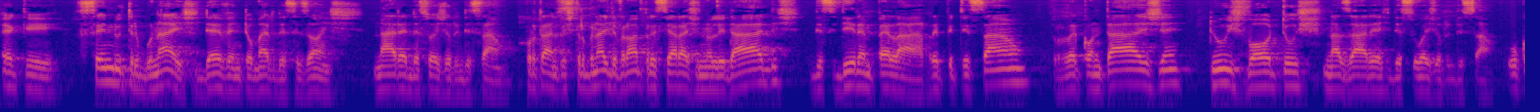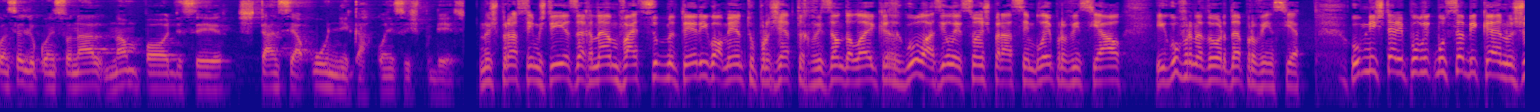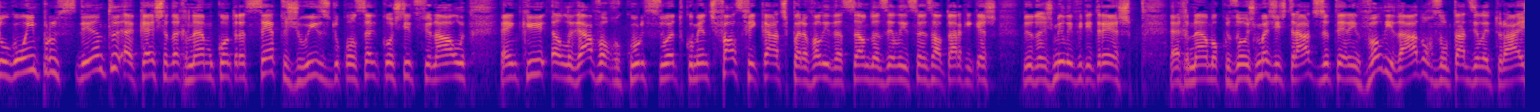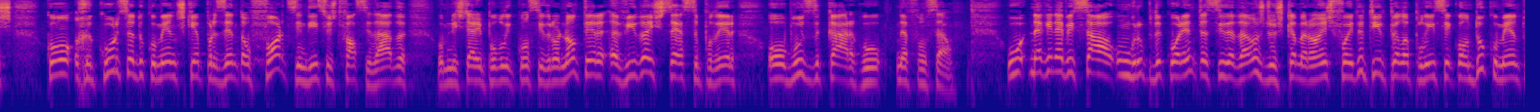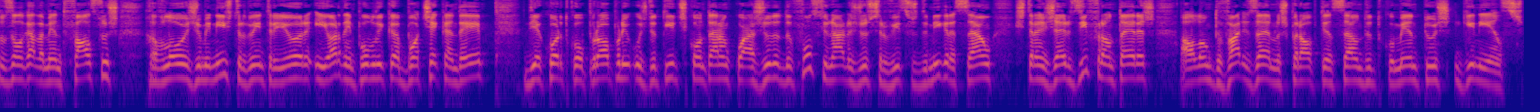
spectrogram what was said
é que, sendo tribunais, devem tomar decisões na área da sua jurisdição. Portanto, os tribunais deverão apreciar as nulidades, decidirem pela repetição, recontagem dos votos nas áreas de sua jurisdição. O Conselho Constitucional não pode ser instância única com esses poderes. Nos próximos dias, a Renam vai submeter igualmente o projeto de revisão da lei que regula as eleições para a Assembleia Provincial e Governador da província. O Ministério Público moçambicano julgou improcedente a queixa da Renam contra sete juízes do Conselho Constitucional em que alegava o recurso a documentos falsificados para validação das eleições autárquicas de 2023. A Renam acusou os magistrados de terem validado resultados eleitorais com recurso a documentos que apresentam fortes indícios de falsidade o Ministério Público considerou não ter havido excesso de poder ou abuso de cargo na função. Na Guiné-Bissau, um grupo de 40 cidadãos dos Camarões foi detido pela polícia com documentos alegadamente falsos, revelou hoje o Ministro do Interior e Ordem Pública, Boche Candé. De acordo com o próprio, os detidos contaram com a ajuda de funcionários dos serviços de migração, estrangeiros e fronteiras ao longo de vários anos para a obtenção de documentos guineenses.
